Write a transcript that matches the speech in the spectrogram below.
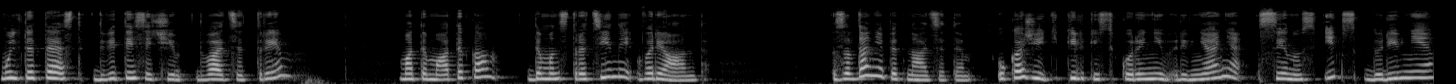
Мультитест 2023. Математика. Демонстраційний варіант. Завдання 15. Укажіть кількість коренів рівняння синус х дорівнює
